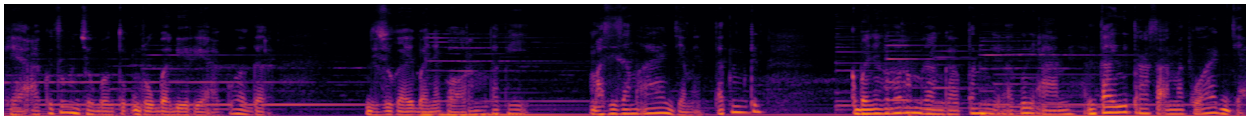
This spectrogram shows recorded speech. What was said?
Kayak aku tuh mencoba untuk merubah diri aku agar disukai banyak orang tapi masih sama aja men. Tapi mungkin kebanyakan orang beranggapan ya aku ini aneh. Entah ini perasaan aku aja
